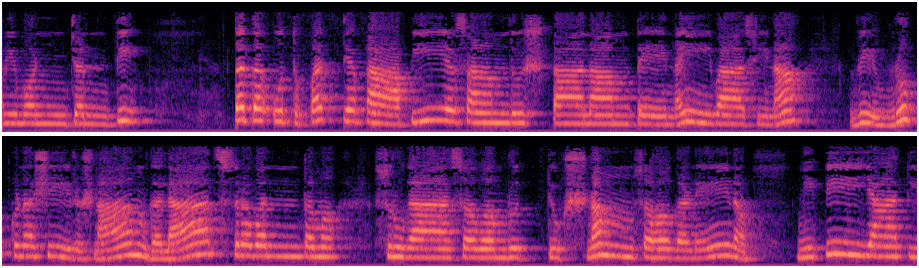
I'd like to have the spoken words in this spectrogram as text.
विमुञ्चन्ति तत उत्पत्य पापीयसाम् दुष्टानाम् तेनैवासिना विवृक्णशीर्ष्णाम् गलात्स्रवन्तम सृगासवमृत्युक्ष्णम् सह गणेन निपीयाति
